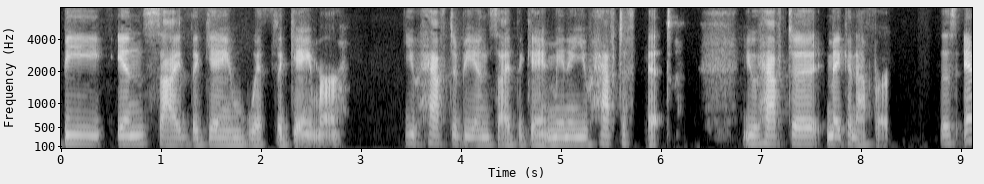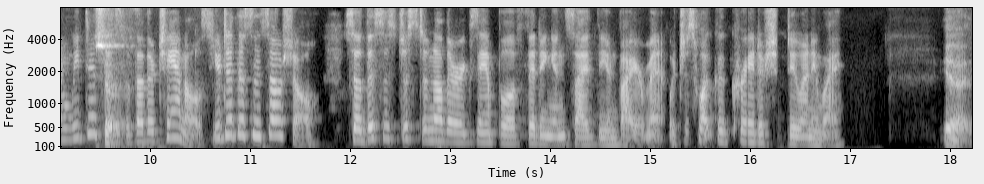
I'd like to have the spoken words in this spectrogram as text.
be inside the game with the gamer. You have to be inside the game meaning you have to fit. You have to make an effort this and we did so, this with other channels you did this in social so this is just another example of fitting inside the environment which is what good creative should do anyway yeah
